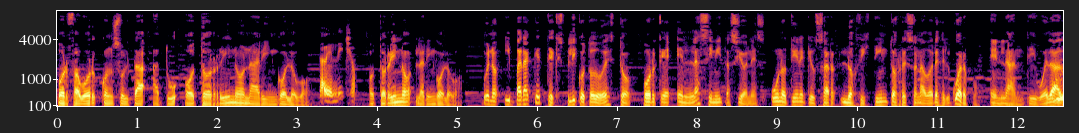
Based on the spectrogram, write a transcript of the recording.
por favor consulta a tu otorrino naringólogo. Está bien dicho. Otorrino laringólogo. Bueno, ¿y para qué te explico todo esto? Porque en las imitaciones uno tiene que usar los distintos resonadores del cuerpo. En la antigüedad,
